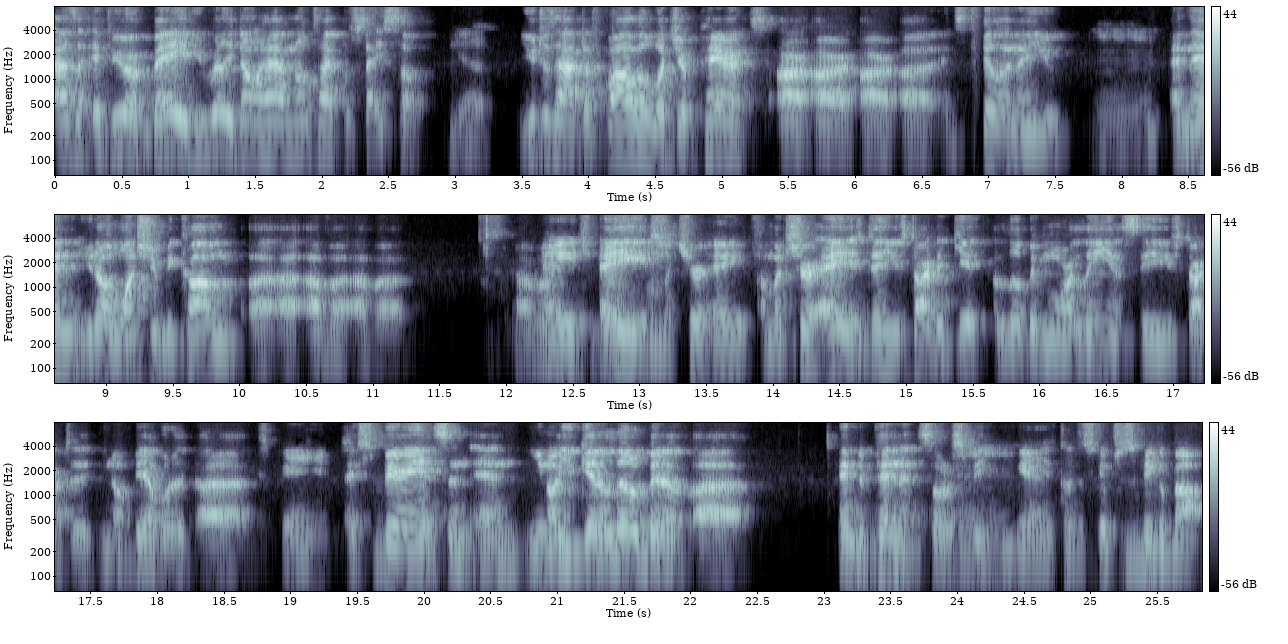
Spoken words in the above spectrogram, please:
as a, if you're a babe, you really don't have no type of say so. Yep. You just have to follow what your parents are are are uh, instilling in you, Mhm. and then you know once you become uh, uh, of a of a, Age, age, a mature age. a mature age, then you start to get a little bit more leniency. You start to you know be able to uh, Experience. experience and and you know you get a little bit of uh, independence, so to speak. Mhm. Yeah, because the scriptures speak about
